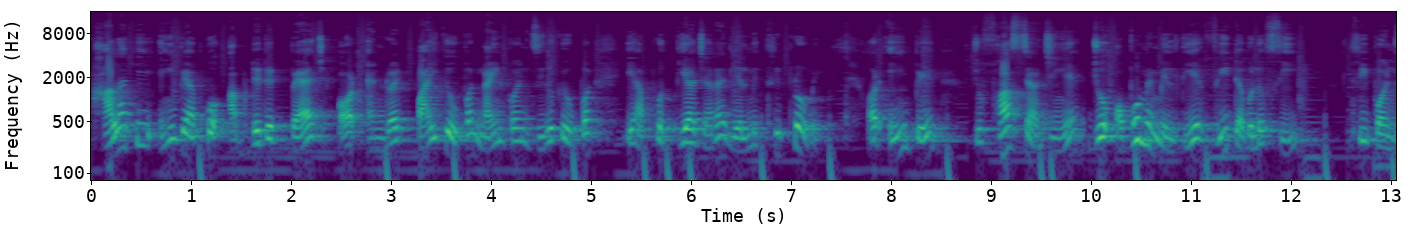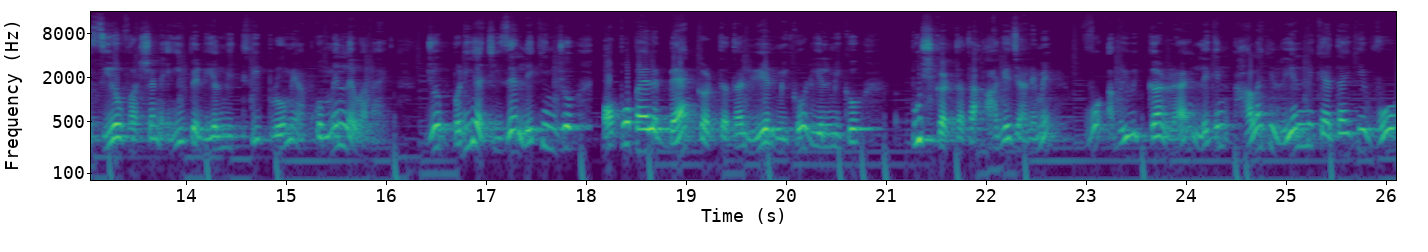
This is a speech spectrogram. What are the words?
हालाँकि यहीं पे आपको अपडेटेड पैच और एंड्रॉयड पाई के ऊपर 9.0 के ऊपर ये आपको दिया जा रहा है रियलमी थ्री प्रो में। और यहीं पे जो फास्ट चार्जिंग है, जो ओप्पो में मिलती है वी डब्ल्यू सी 3.0 वर्जन यहीं पे Realme 3 Pro में आपको मिलने वाला है। जो बढ़िया चीज़ है, लेकिन जो ओप्पो पहले बैक करता था रियलमी को रियलमी को पुश करता था आगे जाने में, वो अभी भी कर रहा है, लेकिन हालाँकि रियलमी कहता है कि वो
